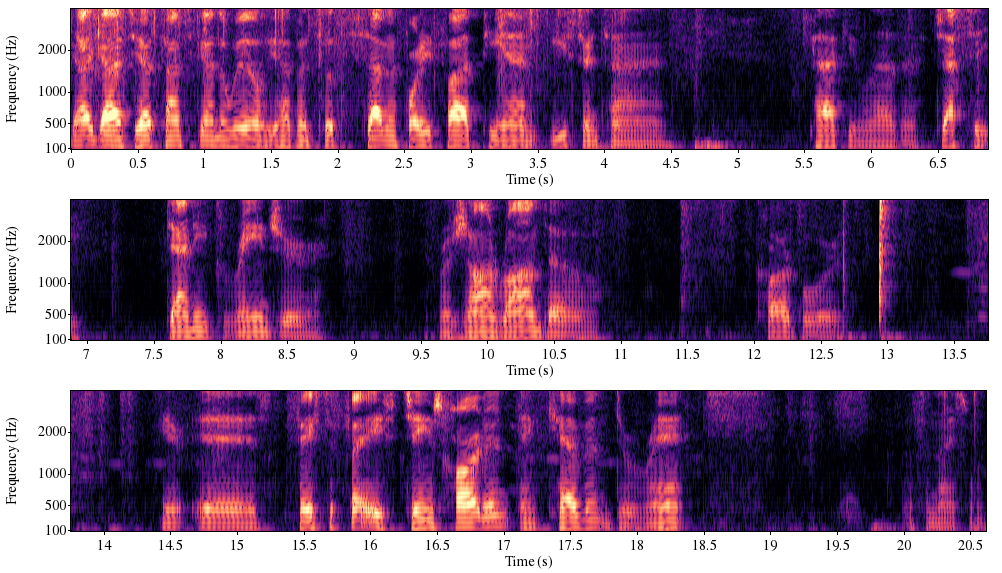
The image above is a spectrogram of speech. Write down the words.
yeah, guys, you have time to get on the wheel. You have until 7:45 p.m. Eastern Time. Pack 11. Jesse. Danny Granger. Rajon Rondo. Cardboard. Here is face to face James Harden and Kevin Durant. That's a nice one.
